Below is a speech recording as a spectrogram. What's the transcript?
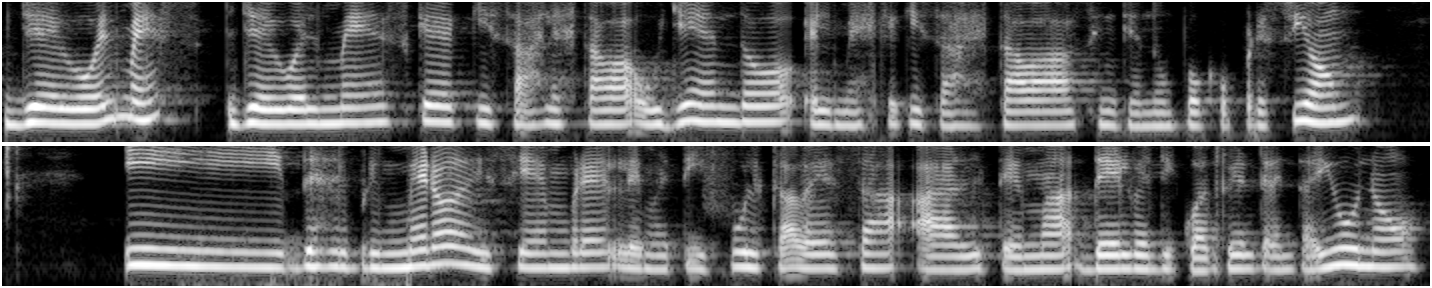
llegó el mes, llegó el mes que quizás le estaba huyendo, el mes que quizás estaba sintiendo un poco presión. Y desde el primero de diciembre le metí full cabeza al tema del 24 y el 31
